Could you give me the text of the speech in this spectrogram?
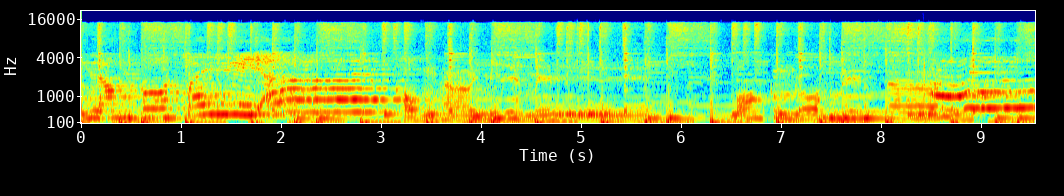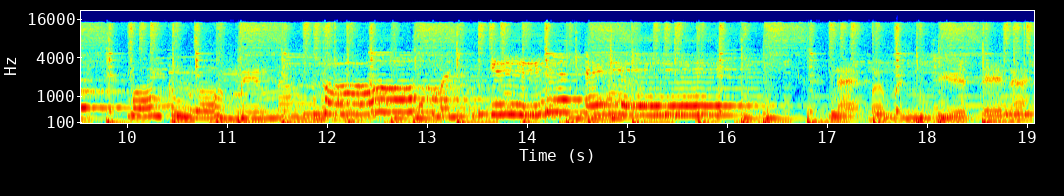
កំឡុងកូនបីអើយខំហើយមាសមេបងកំលោះមែនណាអូបងកំលោះមែនណាអូមិនជឿទេណែបើមិនជឿទេណែ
